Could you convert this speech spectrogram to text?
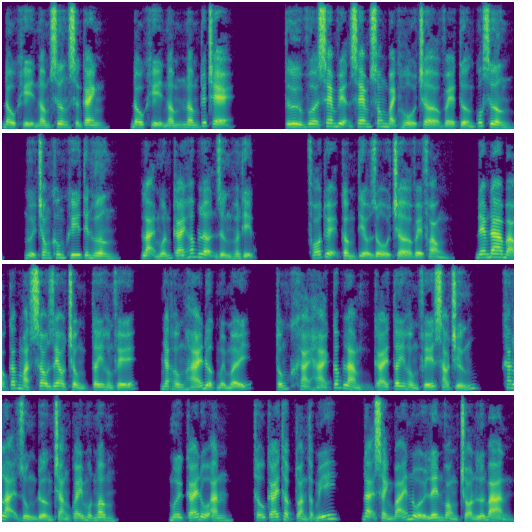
đầu khỉ nấm xương sườn canh, đầu khỉ nấm nấm tuyết trẻ. Từ vừa xem viện xem xong bạch hổ trở về tưởng quốc xương, ngửi trong không khí tiên hương, lại muốn cái hấp lợn rừng hơn thịt. Phó tuệ cầm tiểu rổ trở về phòng, đem đa bảo các mặt sau gieo trồng tây hồng phế, nhặt hồng hái được mười mấy, Tống Khải Hải cấp làm cái tây hồng phế xào trứng, khác lại dùng đường trắng quấy một mâm. Mười cái đồ ăn, thấu cái thập toàn thập mỹ, đại sảnh bãi nổi lên vòng tròn lớn bàn,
